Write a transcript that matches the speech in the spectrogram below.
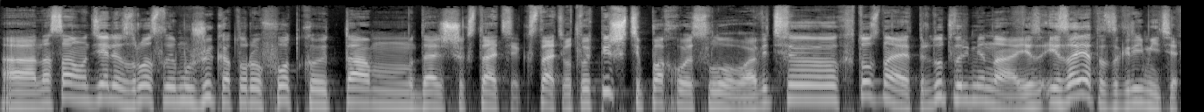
А, на самом деле взрослый мужик, который фоткают там дальше, кстати, кстати, вот вы пишете плохое слово, а ведь э, кто знает, придут времена, и, и за это загремите.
